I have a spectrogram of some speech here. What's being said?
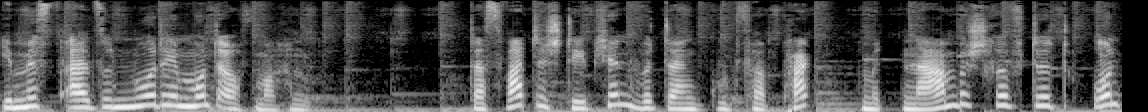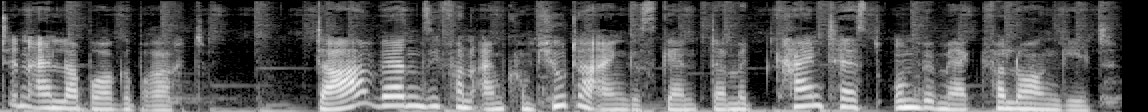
Ihr müsst also nur den Mund aufmachen. Das Wattestäbchen wird dann gut verpackt, mit Namen beschriftet und in ein Labor gebracht. Da werden sie von einem Computer eingescannt, damit kein Test unbemerkt verloren geht.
